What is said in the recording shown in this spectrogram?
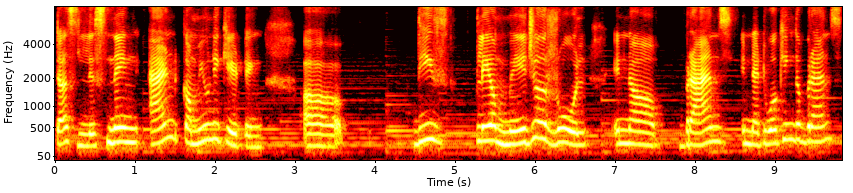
does listening and communicating uh, these play a major role in uh, brands, in networking the brands?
